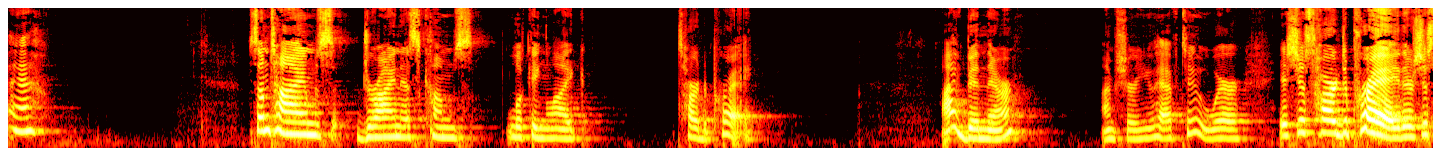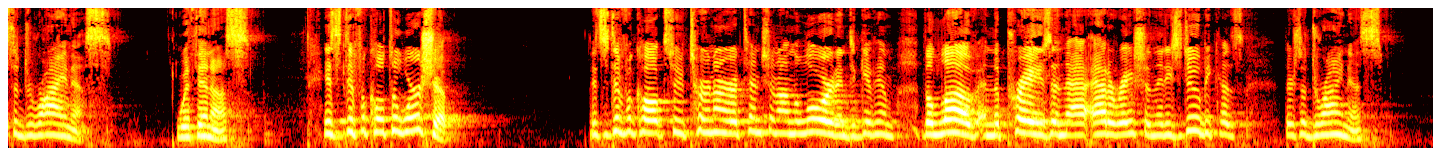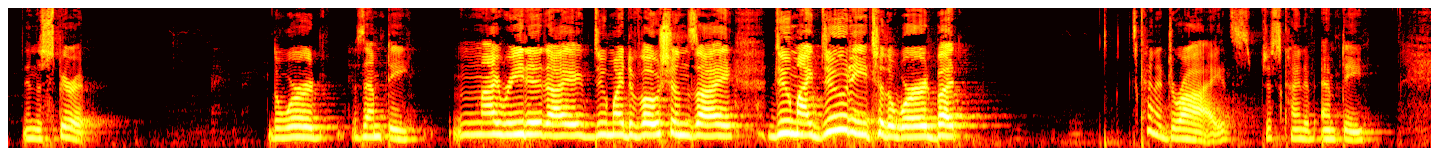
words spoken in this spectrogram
eh. Sometimes dryness comes looking like it's hard to pray. I've been there. I'm sure you have too, where it's just hard to pray. There's just a dryness within us. It's difficult to worship. It's difficult to turn our attention on the Lord and to give Him the love and the praise and the adoration that He's due because there's a dryness in the Spirit. The Word is empty. Mm, I read it, I do my devotions, I do my duty to the Word, but it's kind of dry. It's just kind of empty.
